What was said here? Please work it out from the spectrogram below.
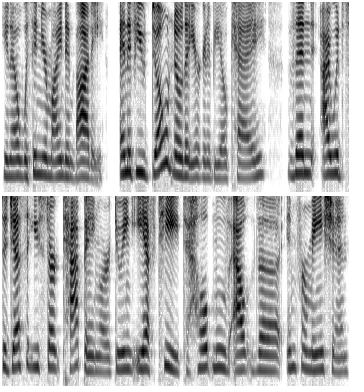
you know, within your mind and body. And if you don't know that you're going to be okay, then I would suggest that you start tapping or doing EFT to help move out the information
